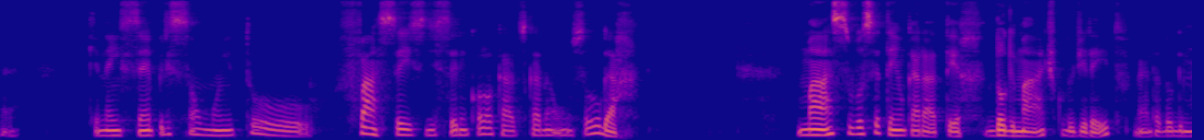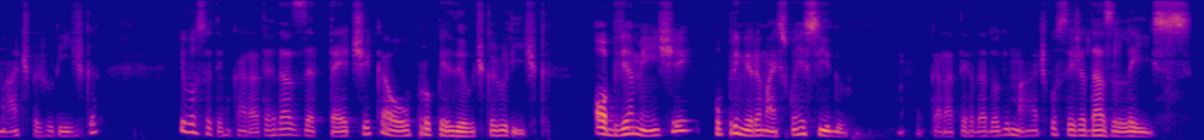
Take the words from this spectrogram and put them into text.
né, que nem sempre são muito fáceis de serem colocados cada um no seu lugar mas você tem o caráter dogmático do direito, né, da dogmática jurídica, e você tem o caráter da zetética ou propedêutica jurídica. Obviamente, o primeiro é mais conhecido, o caráter da dogmática, ou seja, das leis.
